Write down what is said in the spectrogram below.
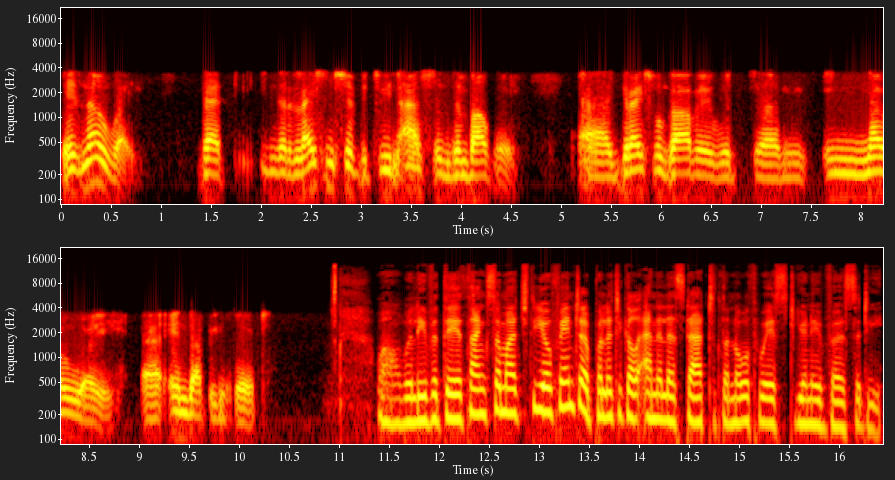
there's no way that in the relationship between us and Zimbabwe uh, Grace Mugabe would um, in no way uh, end up in court. Well, we'll leave it there. Thanks so much, Theo Venter, political analyst at the Northwest University.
